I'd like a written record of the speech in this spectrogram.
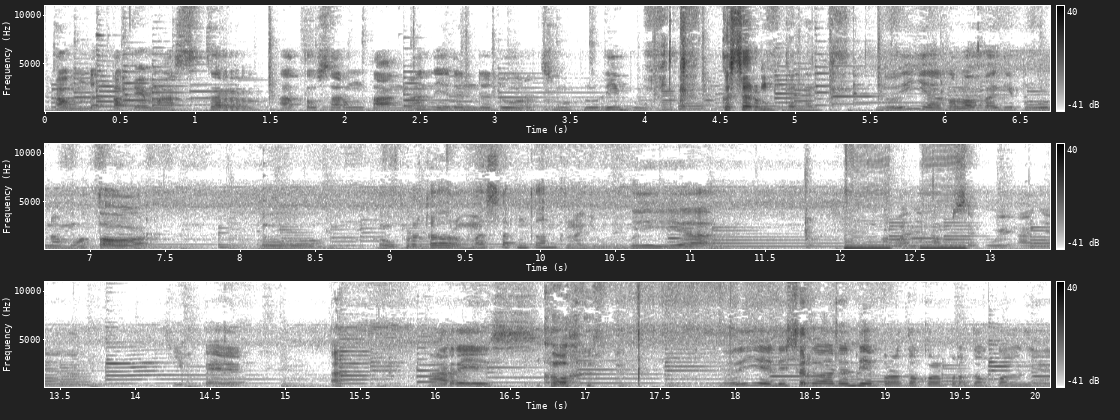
kamu tidak pakai masker atau sarung tangan ya denda 250.000 ribu. Keserem tangan. Loh iya kalau bagi pengguna motor. Tuh, kamu pernah tahu mas sarung tangan kena juga. Iya. Makanya kamu save WA-nya Cipet, Ah, Haris. kok Loh iya di situ ada dia protokol-protokolnya.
